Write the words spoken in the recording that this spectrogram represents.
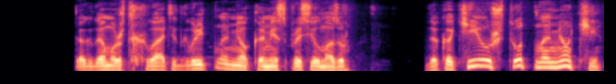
— Тогда, может, хватит говорить намеками? — спросил Мазур. — Да какие уж тут намеки!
